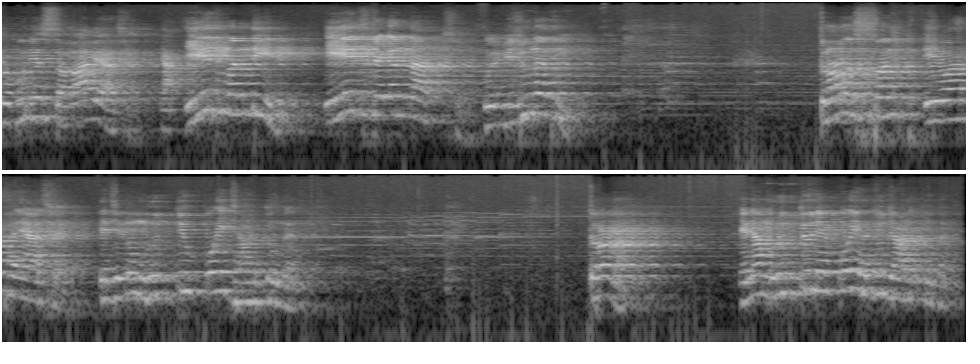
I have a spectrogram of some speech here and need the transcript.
પ્રભુને સમાવ્યા છે એ જ મંદિર, એ જ જગન્નાથ છે, કોઈ બીજું નથી. ત્રણ સંત એવા થયા છે, કે જેનું મૃત્યુ કોઈ જાણતું નથી. ત્રણ, એના મૃત્યુને કોઈ હજુ જાણતું નથી.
